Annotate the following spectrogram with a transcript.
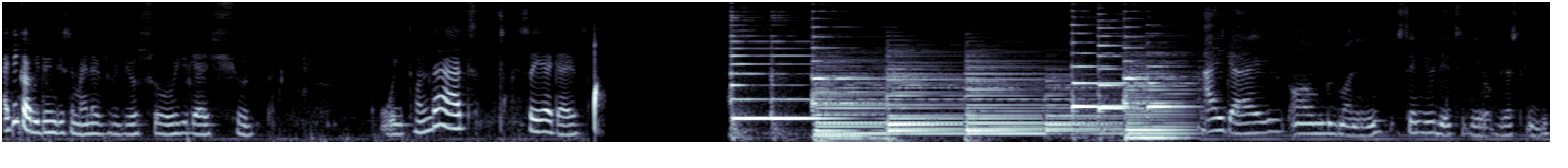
i think i'll be doing this in my next video so you guys should wait on that. So yeah guys. Hi guys. Um good morning. It's a new day today obviously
